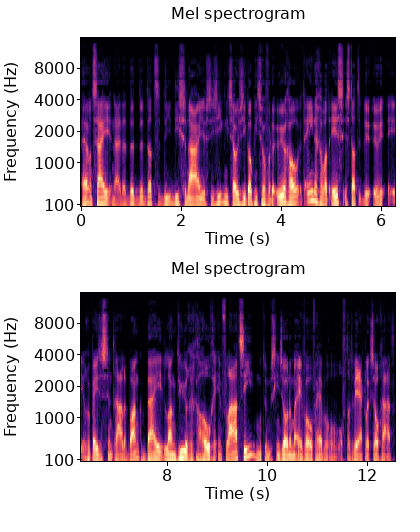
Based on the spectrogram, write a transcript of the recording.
Want zij, nou, dat, dat, die, die scenario's die zie ik niet zo, zie ik ook niet zo voor de euro. Het enige wat is, is dat de Europese Centrale Bank bij langdurige hoge inflatie, moeten we misschien zo nog maar even over hebben of, dat werkelijk zo gaat.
